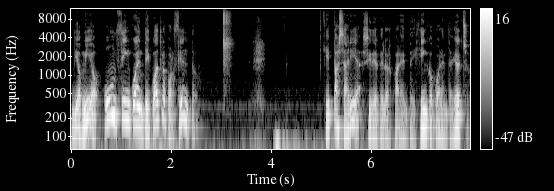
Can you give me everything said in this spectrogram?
Dios mío, un 54%. ¿Qué pasaría si desde los 45, 48,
